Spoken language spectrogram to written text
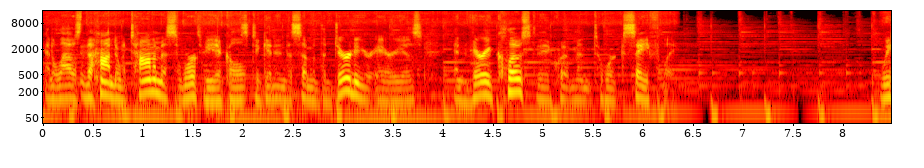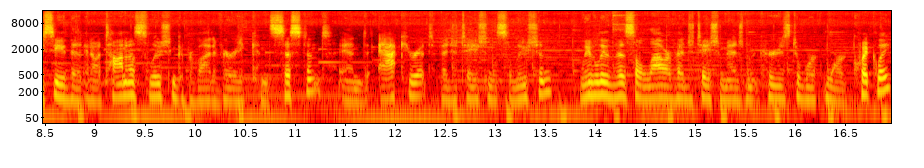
and allows the Honda autonomous work vehicles to get into some of the dirtier areas and very close to the equipment to work safely. We see that an autonomous solution could provide a very consistent and accurate vegetational solution. We believe this will allow our vegetation management crews to work more quickly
